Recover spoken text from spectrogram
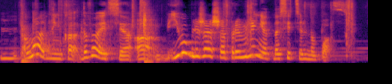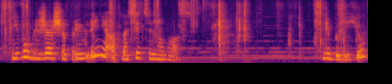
Ладненько, давайте. А, его ближайшее проявление относительно вас. Его ближайшее проявление относительно вас. Либо ее.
